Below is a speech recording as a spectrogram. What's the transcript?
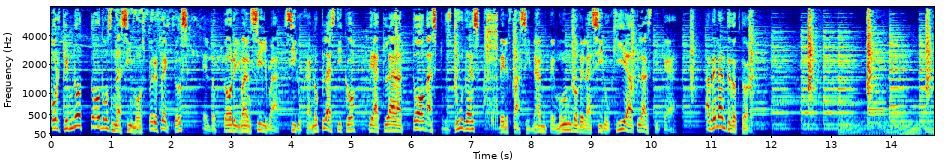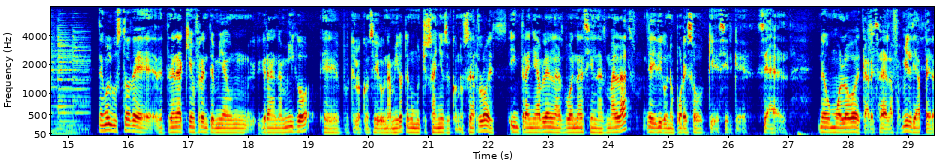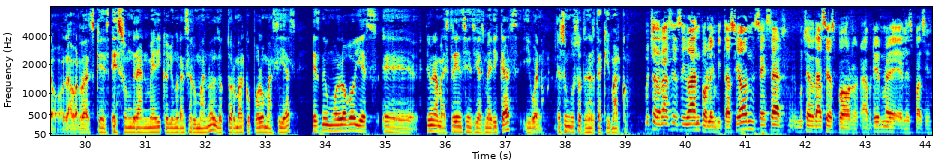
Porque no todos nacimos perfectos, el doctor Iván Silva, cirujano plástico, te aclara todas tus dudas del fascinante mundo de la cirugía plástica. Adelante, doctor. Tengo el gusto de, tener aquí enfrente mí a un gran amigo, eh, porque lo consigo un amigo, tengo muchos años de conocerlo, es entrañable en las buenas y en las malas. Y digo, no por eso quiere decir que sea el neumólogo de cabeza de la familia, pero la verdad es que es, un gran médico y un gran ser humano, el doctor Marco Polo Macías. Es neumólogo y es eh, tiene una maestría en ciencias médicas y bueno, es un gusto tenerte aquí, Marco. Muchas gracias, Iván, por la invitación. César, muchas gracias por abrirme el espacio.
